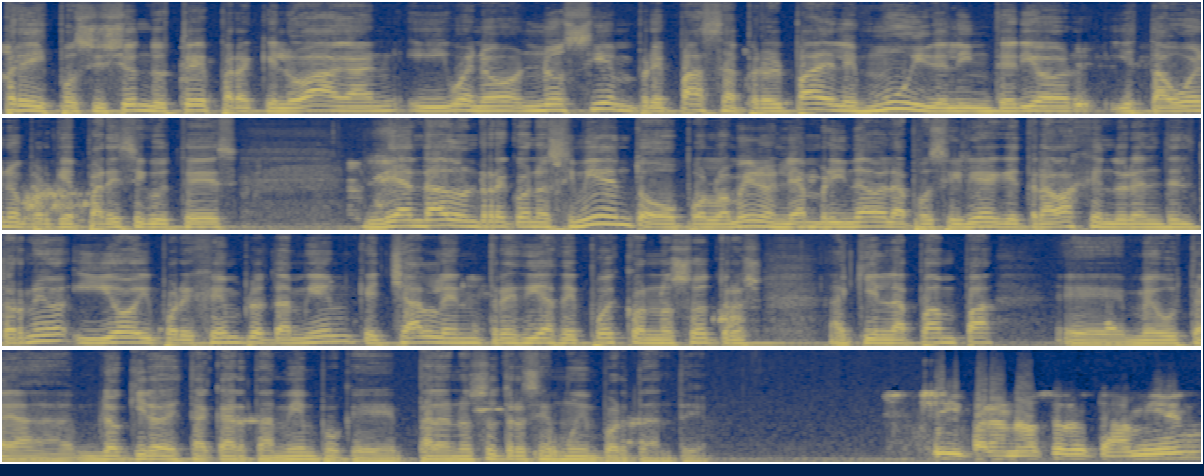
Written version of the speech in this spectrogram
predisposición de ustedes para que lo hagan. Y bueno, no siempre pasa, pero el pádel es muy del interior y está bueno porque parece que ustedes le han dado un reconocimiento o por lo menos le han brindado la posibilidad de que trabajen durante el torneo. Y hoy, por ejemplo, también que charlen tres días después con nosotros aquí en La Pampa, eh, me gusta, lo quiero destacar también porque para nosotros es muy importante. Sí, para nosotros también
